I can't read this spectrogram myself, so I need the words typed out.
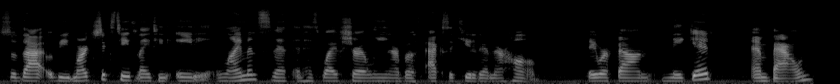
So that would be March 16th, 1980. Lyman Smith and his wife Charlene are both executed in their home. They were found naked and bound.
